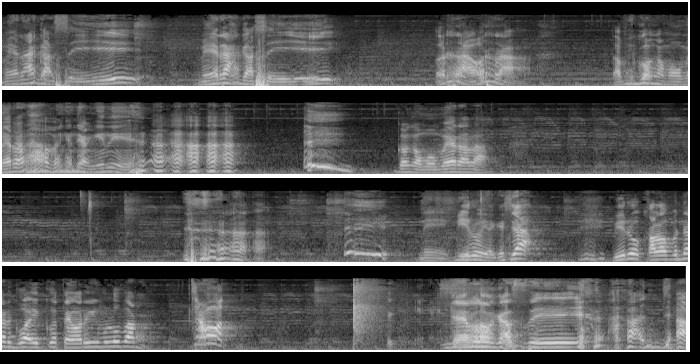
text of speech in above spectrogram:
Merah gak sih? Merah gak sih? Ora ora tapi gua nggak mau merah lah pengen yang ini. Gua nggak mau merah lah. Nih biru ya guys ya. Biru kalau bener gua ikut teori dulu bang. Cerot! Gelo kasih anja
